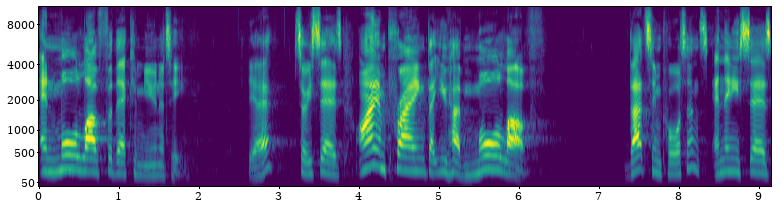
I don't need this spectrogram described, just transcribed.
and more love for their community. Yeah? So he says, I am praying that you have more love. That's important. And then he says,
